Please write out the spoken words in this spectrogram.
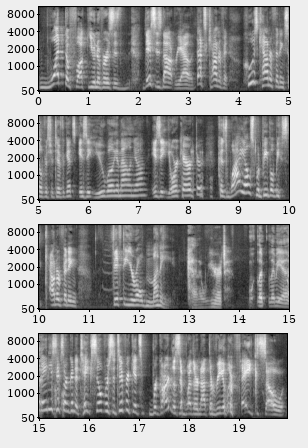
What the fuck universe is this is not reality. That's counterfeit. Who's counterfeiting silver certificates? Is it you, William Allen Young? Is it your character? Cuz why else would people be counterfeiting 50-year-old money? Kind of weird. let, let me. But Uh, 86 aren't going to take silver certificates regardless of whether or not they're real or fake. So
